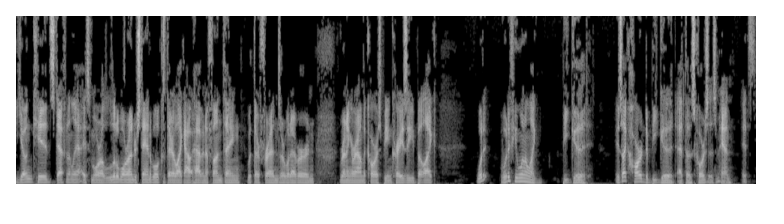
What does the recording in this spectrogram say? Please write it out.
Young kids definitely. It's more a little more understandable because they're like out having a fun thing with their friends or whatever, and running around the course being crazy. But like, what? What if you want to like be good? It's like hard to be good at those courses, man. It's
